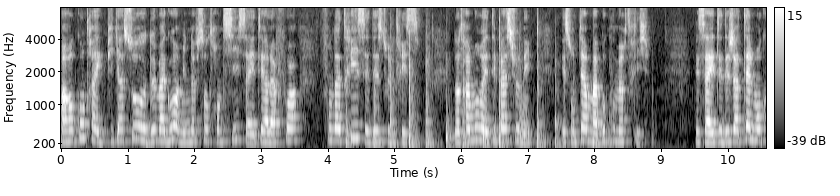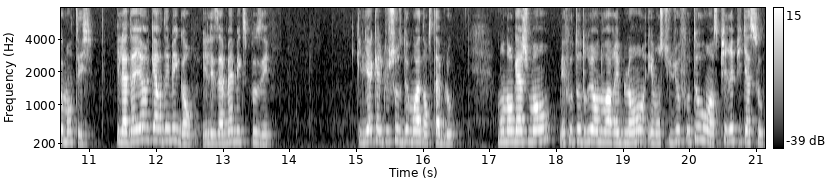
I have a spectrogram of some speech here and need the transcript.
Ma rencontre avec Picasso au De Mago en 1936 a été à la fois fondatrice et destructrice. Notre amour a été passionné et son terme m'a beaucoup meurtri. Mais ça a été déjà tellement commenté. Il a d'ailleurs gardé mes gants et les a même exposés. Il y a quelque chose de moi dans ce tableau. Mon engagement, mes photos de rue en noir et blanc et mon studio photo ont inspiré Picasso.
